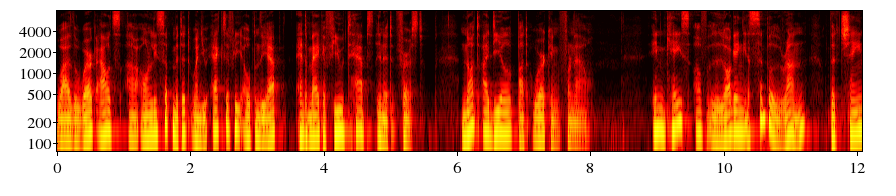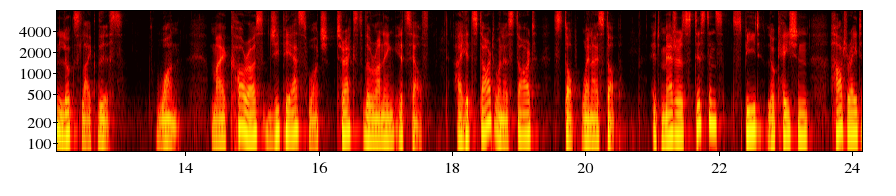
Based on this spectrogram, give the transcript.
while the workouts are only submitted when you actively open the app and make a few taps in it first. Not ideal, but working for now. In case of logging a simple run, the chain looks like this 1. My Coros GPS watch tracks the running itself. I hit start when I start, stop when I stop. It measures distance, speed, location, heart rate,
